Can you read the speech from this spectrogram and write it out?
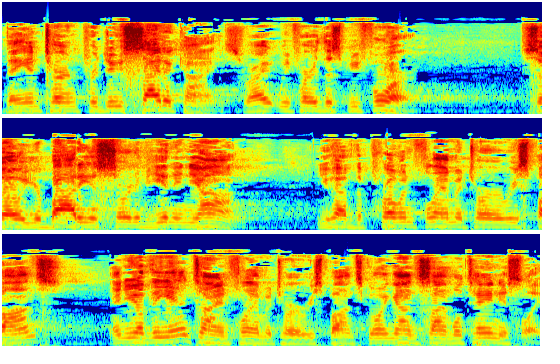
They in turn produce cytokines, right? We've heard this before. So your body is sort of yin and yang. You have the pro-inflammatory response and you have the anti-inflammatory response going on simultaneously.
